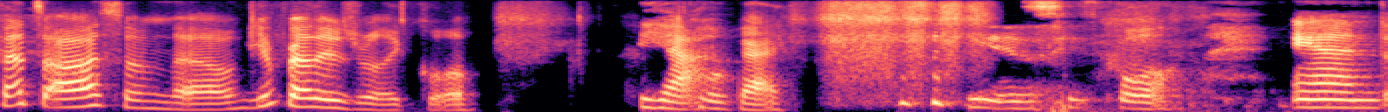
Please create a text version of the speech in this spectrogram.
That's awesome, though. Your brother's really cool. Yeah. Cool guy. He is. He's cool. And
